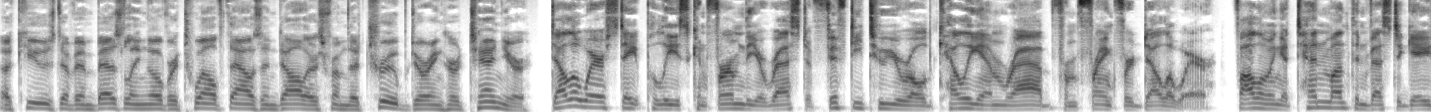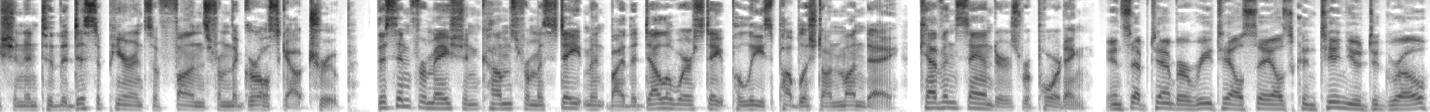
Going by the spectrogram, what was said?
accused of embezzling over $12,000 from the troop during her tenure. Delaware State Police confirmed the arrest of 52 year old Kelly M. Rabb from Frankfort, Delaware, following a 10 month investigation into the disappearance of funds from the Girl Scout troop. This information comes from a statement by the Delaware State Police published on Monday. Kevin Sanders reporting. In September, retail sales continued to grow,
